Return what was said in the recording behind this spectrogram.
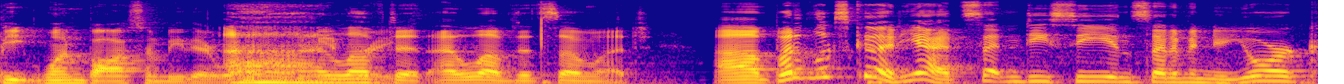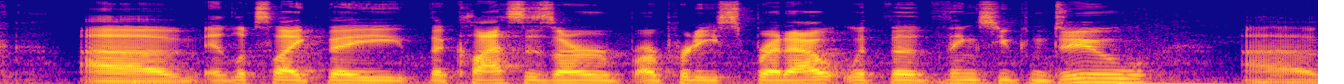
beat one boss and be there. Ah, I loved break. it. I loved it so much. Uh, but it looks good. Yeah, it's set in DC instead of in New York. Um, it looks like they the classes are are pretty spread out with the things you can do. Uh,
